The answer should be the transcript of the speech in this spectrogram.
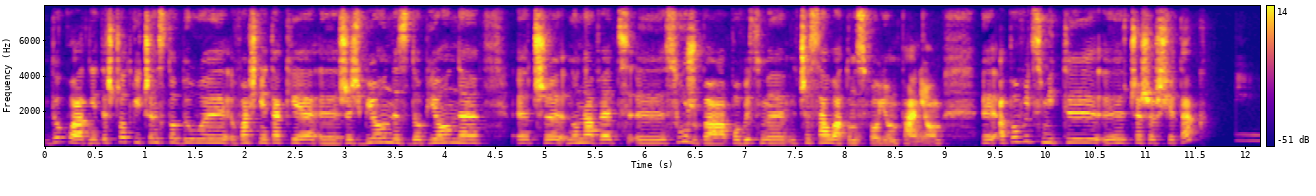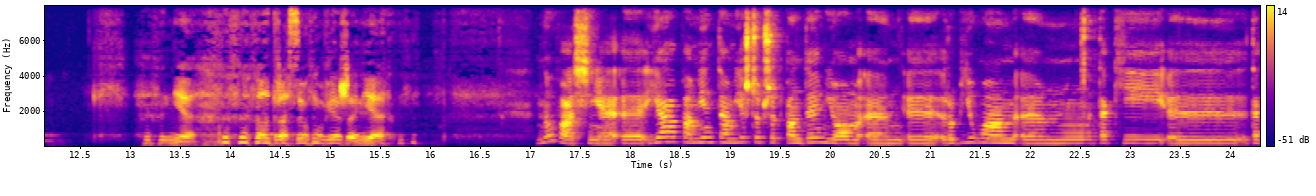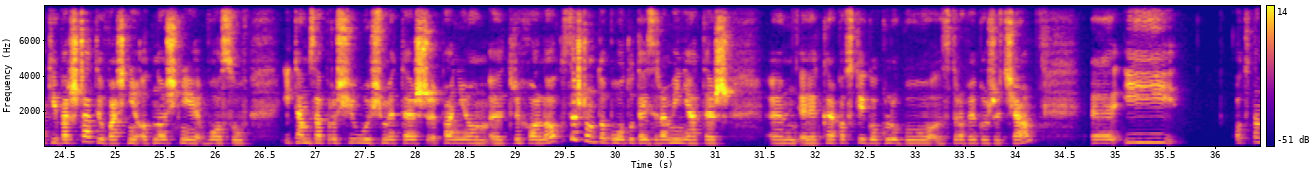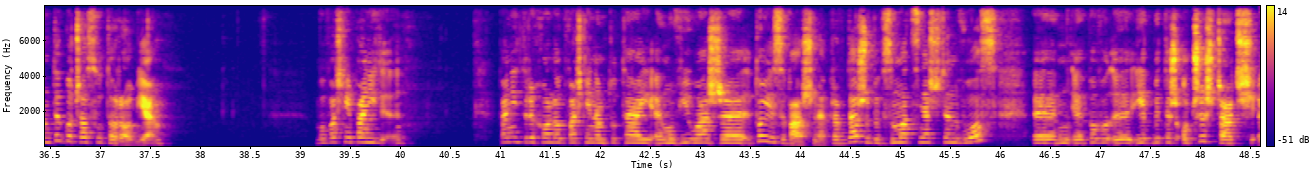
Dokładnie, te szczotki często były właśnie takie e, rzeźbione, zdobione, e, czy no nawet e, służba powiedzmy czesała tą swoją panią. A powiedz mi, ty czeszesz się tak? Nie, od razu mówię, że nie. No właśnie, e, ja pamiętam jeszcze przed pandemią e, e, robiłam taki, takie warsztaty właśnie odnośnie włosów i tam zaprosiłyśmy też panią trycholog. Zresztą to było tutaj z ramienia też krakowskiego klubu zdrowego życia. I od tamtego czasu to robię. Bo właśnie pani Pani trycholog właśnie nam tutaj e, mówiła, że to jest ważne, prawda, żeby wzmacniać ten włos, e, e, jakby też oczyszczać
